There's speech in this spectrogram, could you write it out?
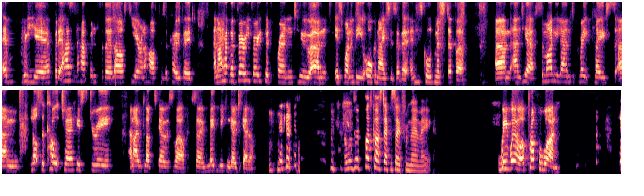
every year, but it hasn't happened for the last year and a half because of COVID. And I have a very, very good friend who um, is one of the organizers of it, and he's called Mustafa. Um, and yeah, Somaliland's a great place. Um, lots of culture, history, and I would love to go as well. So maybe we can go together. And we'll do a podcast episode from there, mate. We will, a proper one.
